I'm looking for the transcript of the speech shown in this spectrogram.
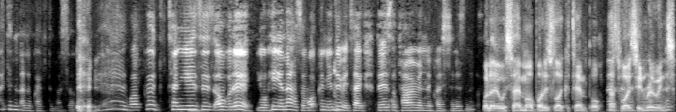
why didn't I look after myself? yeah, well, good. Ten years is over there. You're here now. So what can you do? It's like there's the power in the question, isn't it? well, I always say my body's like a temple. That's why it's in ruins.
